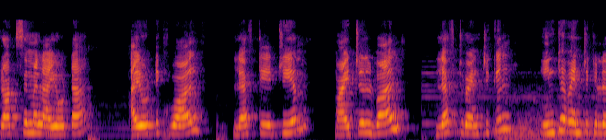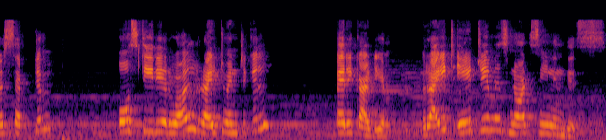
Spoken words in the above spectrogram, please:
Proximal aorta, aortic valve, left atrium, mitral valve, left ventricle, interventricular septum, posterior wall, right ventricle, pericardium. Right atrium is not seen in this.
